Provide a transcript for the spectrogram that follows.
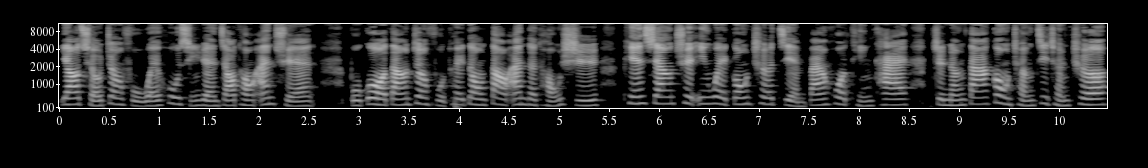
要求政府维护行人交通安全。不过，当政府推动道安的同时，偏乡却因为公车减班或停开，只能搭共乘计程车，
